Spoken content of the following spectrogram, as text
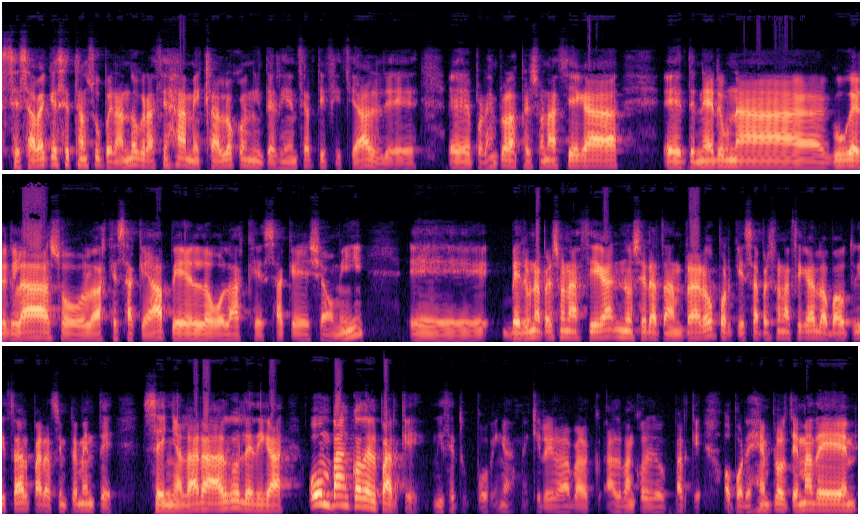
se sabe que se están superando gracias a mezclarlo con inteligencia artificial. Eh, por ejemplo, las personas ciegas, eh, tener una Google Glass o las que saque Apple o las que saque Xiaomi, eh, ver una persona ciega no será tan raro porque esa persona ciega lo va a utilizar para simplemente señalar a algo y le diga un banco del parque. Dice tú, pues venga, me quiero ir al, banco del parque. O por ejemplo, el tema de,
